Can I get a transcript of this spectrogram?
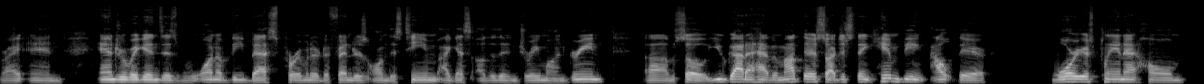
Right. And Andrew Wiggins is one of the best perimeter defenders on this team, I guess, other than Draymond Green. Um, so you got to have him out there. So I just think him being out there, Warriors playing at home,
